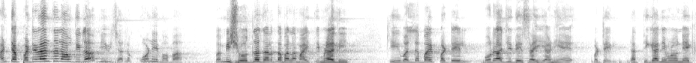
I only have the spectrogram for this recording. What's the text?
आणि त्या पटेलांचं नाव दिलं. मी विचारलं कोण आहे बाबा? मग मी शोधलं जरा तर मला माहिती मिळाली की वल्लभभाई पटेल मोराजी देसाई आणि हे पटेल या तिघांनी म्हणून एक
